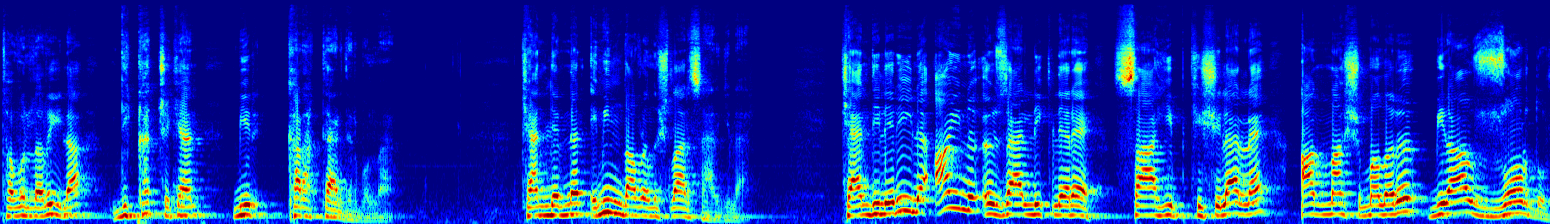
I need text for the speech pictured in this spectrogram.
tavırlarıyla dikkat çeken bir karakterdir bunlar. Kendilerinden emin davranışlar sergiler kendileriyle aynı özelliklere sahip kişilerle anlaşmaları biraz zordur.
